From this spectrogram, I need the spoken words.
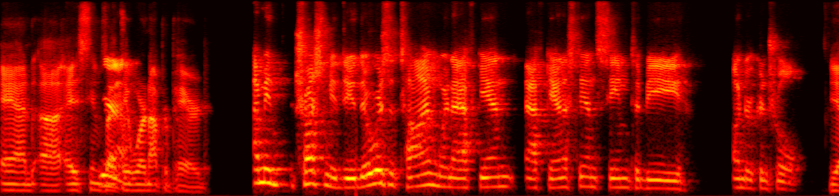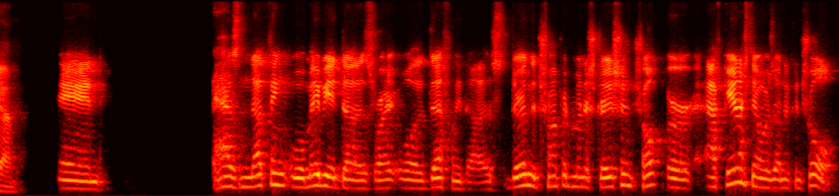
And uh, it seems like they were not prepared. I mean, trust me, dude. There was a time when Afghan Afghanistan seemed to be under control, Yeah. and has nothing. Well, maybe it does, right? Well, it definitely does. During the Trump administration, Trump or Afghanistan was under control.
